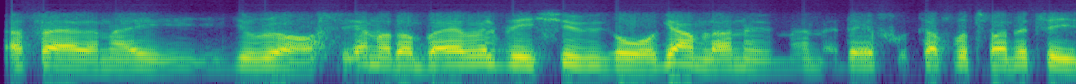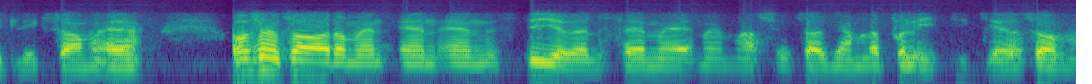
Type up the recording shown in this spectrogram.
affärerna i Eurasien och de börjar väl bli 20 år gamla nu men det tar fortfarande tid liksom. Eh. Och sen så har de en, en, en styrelse med, med massor av gamla politiker som,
